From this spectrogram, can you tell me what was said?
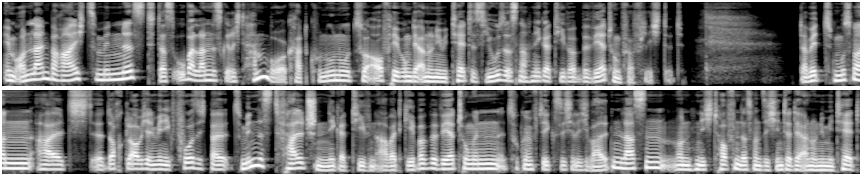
im Online-Bereich zumindest. Das Oberlandesgericht Hamburg hat Kununu zur Aufhebung der Anonymität des Users nach negativer Bewertung verpflichtet. Damit muss man halt äh, doch, glaube ich, ein wenig Vorsicht bei zumindest falschen negativen Arbeitgeberbewertungen zukünftig sicherlich walten lassen und nicht hoffen, dass man sich hinter der Anonymität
